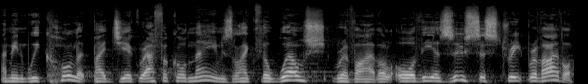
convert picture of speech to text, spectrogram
I mean, we call it by geographical names like the Welsh revival or the Azusa Street revival.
